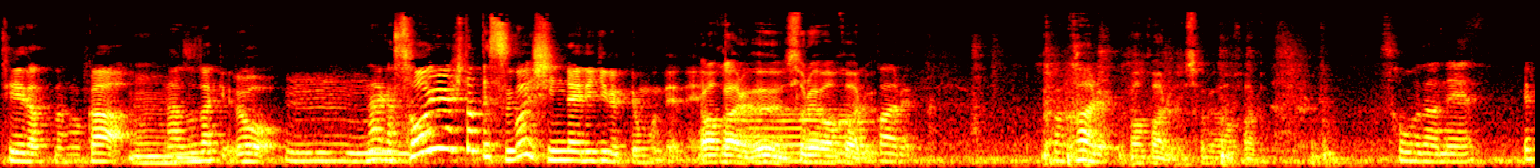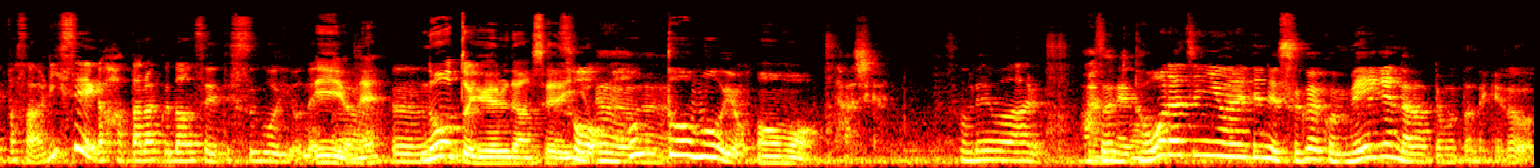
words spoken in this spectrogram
体だったのかうん。謎だけどうん。なんかそういう人ってすごい信頼できるって思うんだよね。わかる。うんそれわかる。わかる。わかる。わかるそれわかる。そうだねやっぱさ理性が働く男性ってすごいよね。いいよね、うん。ノーと言える男性いいそう、ようん。本当思うよ。思確かに。それはある。あとね友達に言われてねすごいこれ名言だなって思ったんだけど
